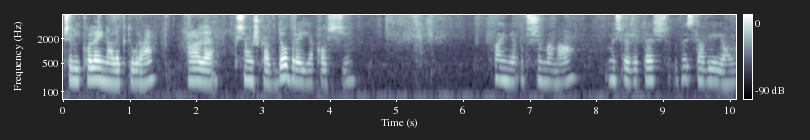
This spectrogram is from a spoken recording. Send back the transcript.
czyli kolejna lektura, ale książka w dobrej jakości, fajnie utrzymana. Myślę, że też wystawię ją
